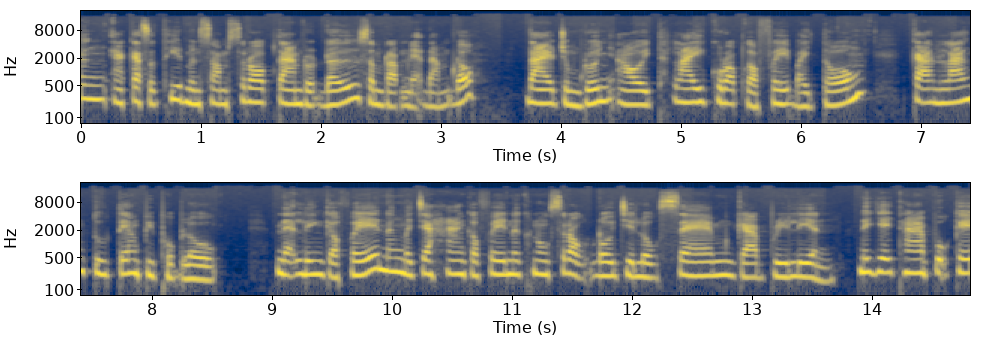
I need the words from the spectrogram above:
និងអាកាសធាតុមិនសមស្របតាមរដូវសម្រាប់អ្នកដាំដុះដែលជំរុញឲ្យថ្លៃគ្រាប់កាហ្វេបៃតងកើនឡើងទូទាំងពិភពលោកអ្នកលីងកាហ្វេនិងម្ចាស់ហាងកាហ្វេនៅក្នុងស្រុកដូចជាលោក Sam Gabrielian និយាយថាពួកគេ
